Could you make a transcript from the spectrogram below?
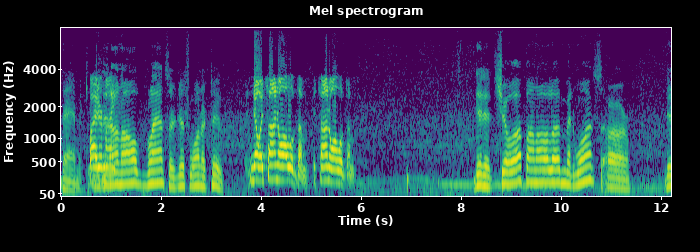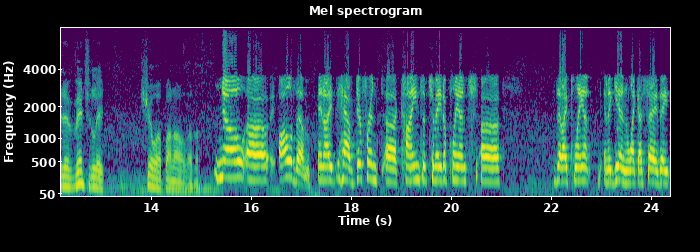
damage. Spider Is it mite? on all plants or just one or two? No, it's on all of them. It's on all of them. Did it show up on all of them at once, or did it eventually show up on all of them? No, uh, all of them. And I have different uh, kinds of tomato plants uh, that I plant. And again, like I say, they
